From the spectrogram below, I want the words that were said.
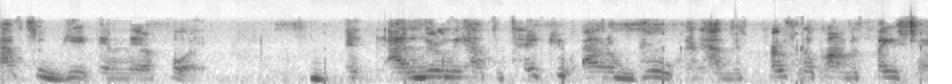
have to get in their foot. And I literally have to take you out of group and have this personal conversation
